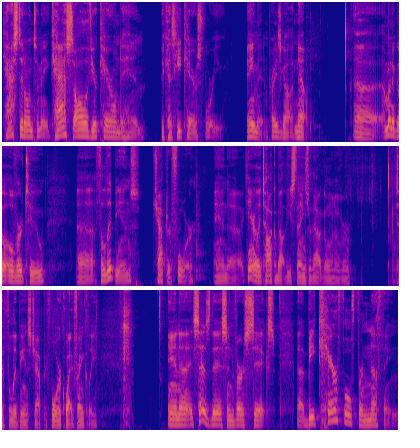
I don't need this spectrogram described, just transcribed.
cast it onto me, cast all of your care onto him because he cares for you. Amen. Praise God. Now, uh, I'm going to go over to uh, Philippians chapter 4. And uh, I can't really talk about these things without going over to Philippians chapter 4, quite frankly. And uh, it says this in verse 6 uh, Be careful for nothing,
